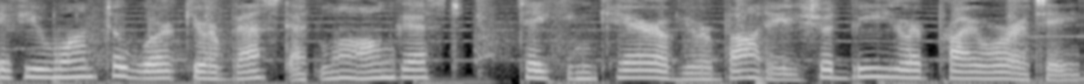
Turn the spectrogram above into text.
If you want to work your best at longest, taking care of your body should be your priority.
